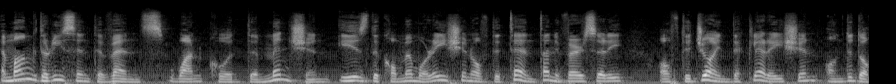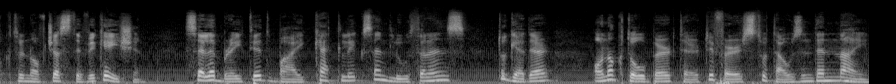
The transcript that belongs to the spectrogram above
Among the recent events one could mention is the commemoration of the 10th anniversary of the Joint Declaration on the Doctrine of Justification, celebrated by Catholics and Lutherans together on October 31, 2009.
